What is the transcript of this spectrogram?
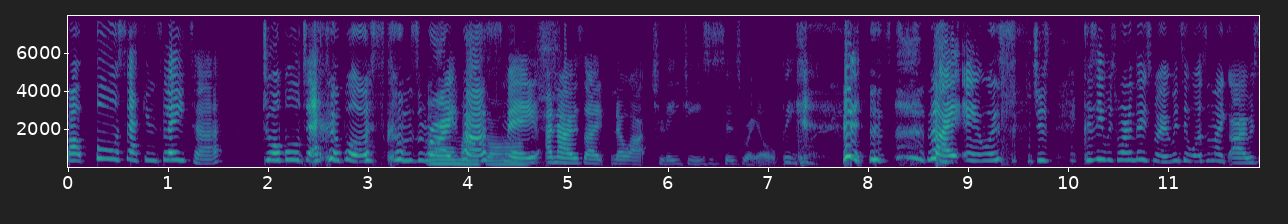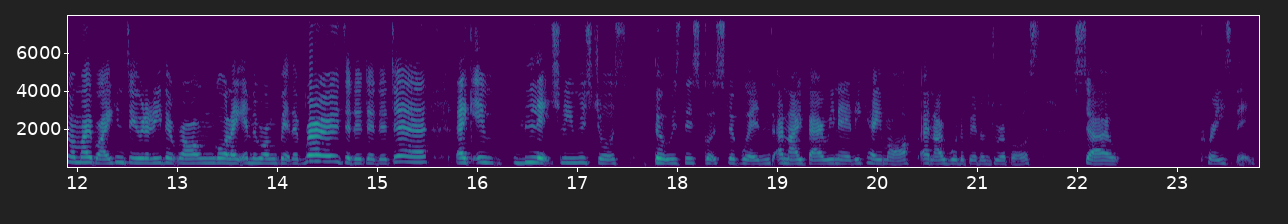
About four seconds later double decker bus comes oh right Oh past me and i was like no actually jesus is real because like it was just because it was one of those moments it wasn't like i was on my bike and doing anything wrong or like in the wrong bit of the road da, da, da, da, da. like it literally was just there was this gust of wind and i very nearly came off and i would have been under a bus so praise be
